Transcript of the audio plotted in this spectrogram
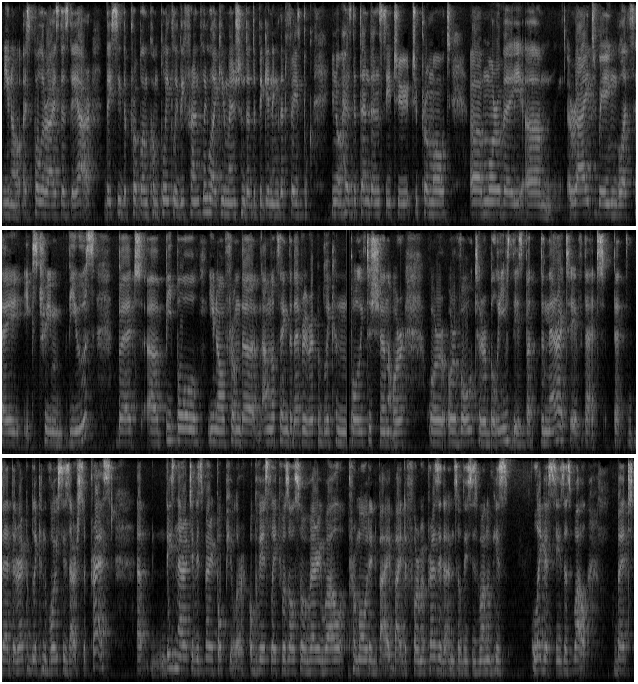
you know as polarized as they are they see the problem completely differently. Like you mentioned at the beginning that facebook you know has the tendency to to promote uh, more of a um, right wing let's say extreme views but uh, people you know from the i'm not saying that every republican politician or or, or voter believes this but the narrative that that that the republican voices are suppressed uh, this narrative is very popular. Obviously, it was also very well promoted by, by the former president, so this is one of his legacies as well. But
